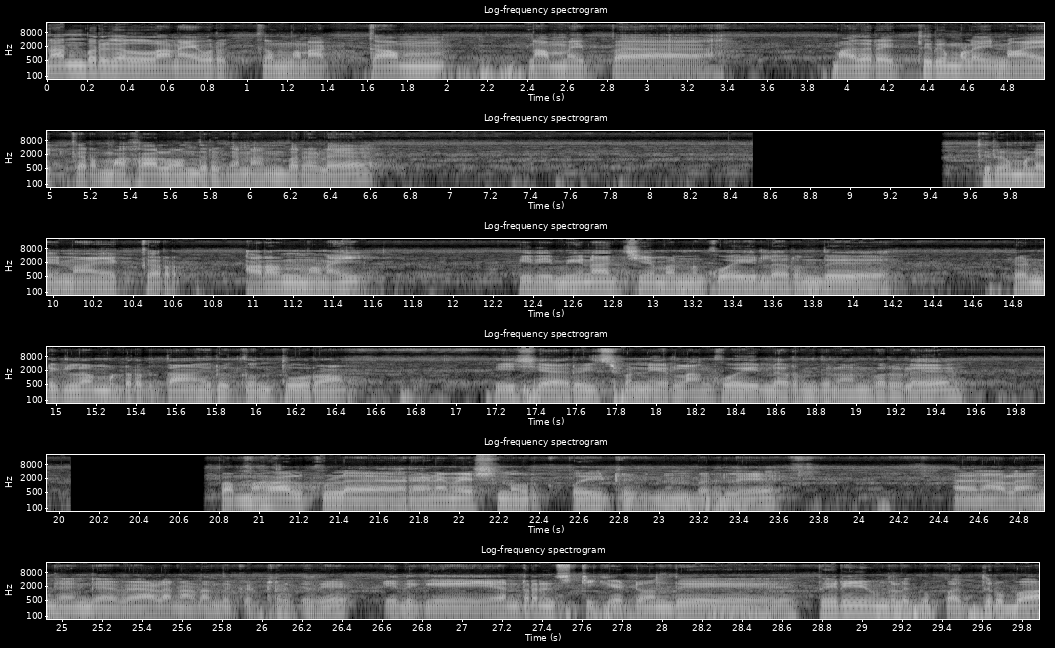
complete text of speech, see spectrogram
நண்பர்கள் அனைவருக்கும் வணக்கம். நம்ம இப்போ மதுரை திருமலை நாயக்கர் மகால் வந்திருக்க நண்பர்களே. திருமலை நாயக்கர் அரண்மனை. இது மீனாட்சி அம்மன் கோயிலிருந்து ரெண்டு கிலோமீட்டர் தான் இருக்கும் தூரம். ஈஸியாக ரீச் பண்ணிடலாம் கோயிலிருந்து நண்பர்களே. இப்போ மகாலுக்குள்ளே ரெனோவேஷன் ஒர்க் போயிட்டுருக்கு நண்பர்களே. அதனால் அங்கங்கே வேலை நடந்துக்கிட்டு இருக்குது இதுக்கு என்ட்ரன்ஸ் டிக்கெட் வந்து பெரியவங்களுக்கு பத்து ரூபா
